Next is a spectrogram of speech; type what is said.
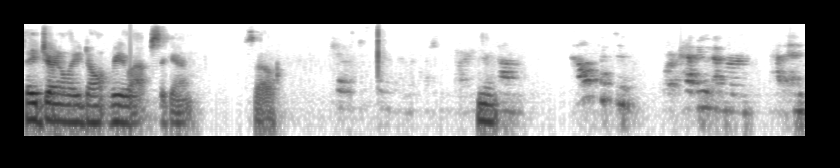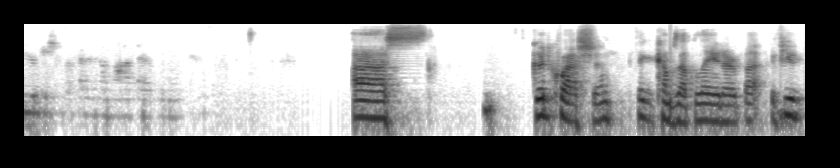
they generally don't relapse again. So, Joe, just another question, sorry. Yeah. Um, how effective, or have you ever had any of your patients with prednisone monotherapy? Uh, good question. I think it comes up later, but if you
